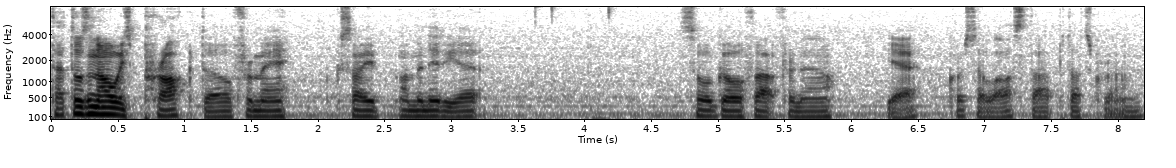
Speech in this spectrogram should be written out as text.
that doesn't always proc, though, for me. Because I'm an idiot. So we'll go with that for now. Yeah, of course I lost that, but that's grand.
